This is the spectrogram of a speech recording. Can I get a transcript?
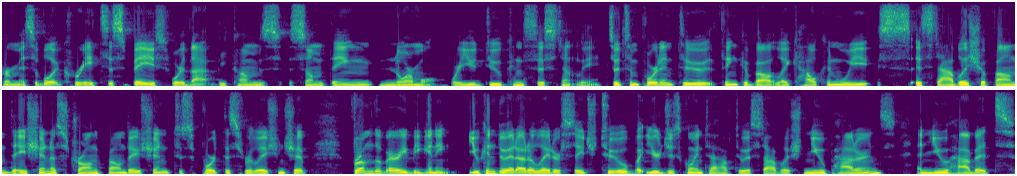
permissible it creates a space where that becomes something normal where you do consistently. So it's important to think about like how can we s- establish a foundation a strong foundation to support this relationship from the very beginning. You can do it at a later stage too but you're just going to have to establish new patterns and new habits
